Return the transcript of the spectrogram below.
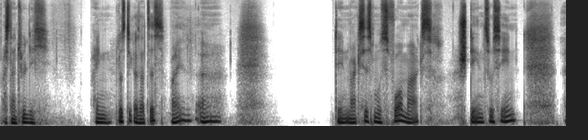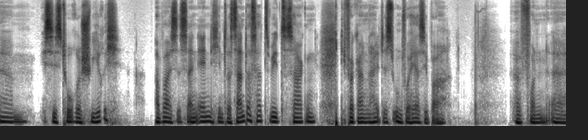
Was natürlich ein lustiger Satz ist, weil äh, den Marxismus vor Marx stehen zu sehen, ähm, ist historisch schwierig, aber es ist ein ähnlich interessanter Satz, wie zu sagen, die Vergangenheit ist unvorhersehbar. Äh, von äh,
